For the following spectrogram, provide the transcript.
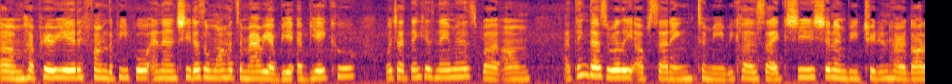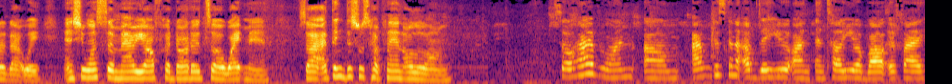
um her period from the people and then she doesn't want her to marry a, Bie- a Bieku, which I think his name is, but um I think that's really upsetting to me because like she shouldn't be treating her daughter that way and she wants to marry off her daughter to a white man. So I think this was her plan all along. So hi everyone. Um I'm just to update you on and tell you about if I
